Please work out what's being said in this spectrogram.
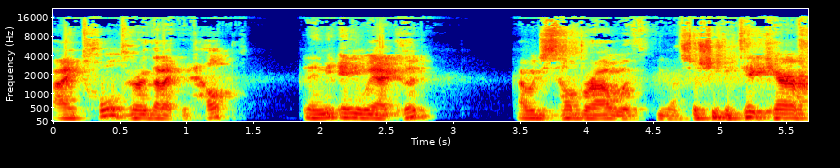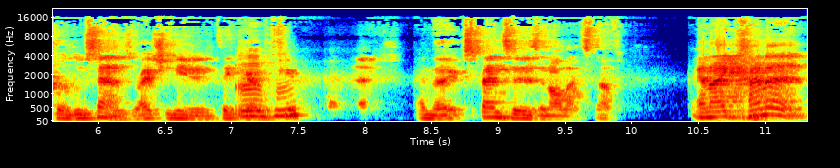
I told her that I could help in any way I could. I would just help her out with, you know, so she could take care of her loose ends, right? She needed to take care of the Mhm. funeral and the expenses and all that stuff. And I kind of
